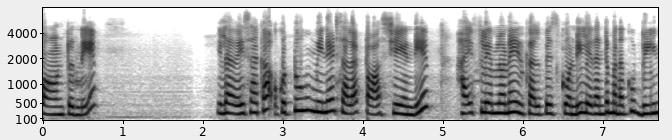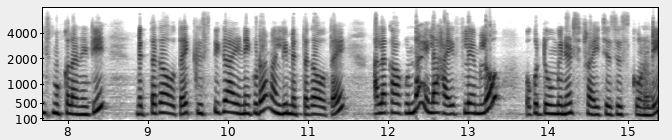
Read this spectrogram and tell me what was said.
బాగుంటుంది. ఇలా వేసాక ఒక టూ మినిట్స్ అలా టాస్ చేయండి. హై ఫ్లేమ్లోనే ఇది కలిపేసుకోండి. లేదంటే మనకు బీన్స్ ముక్కలు అనేవి మెత్తగా అవుతాయి. క్రిస్పీగా అయినవి కూడా మళ్ళీ మెత్తగా అవుతాయి. అలా కాకుండా ఇలా హై ఫ్లేమ్లో ఒక టూ మినిట్స్ ఫ్రై చేసేసుకోండి.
